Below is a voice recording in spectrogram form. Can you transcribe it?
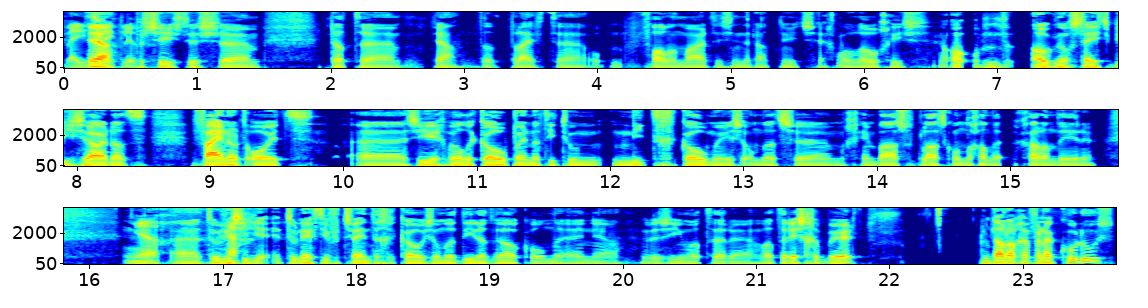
bij die ja, twee clubs. precies. Dus ehm, dat, ja, dat blijft opvallend, maar het is inderdaad nu iets echt wel logisch. O- ook nog steeds bizar dat Feyenoord ooit Ziyech wilde kopen en dat hij toen niet gekomen is omdat ze hem geen basisplaats konden ga- garanderen. Ja. Eh, toen, is Ja. hij, toen heeft hij voor Twente gekozen omdat die dat wel konden. En ja, we zien wat er, eh, wat er is gebeurd. Dan nog even naar Kudus.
